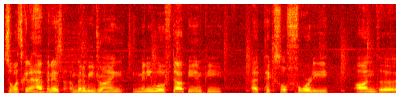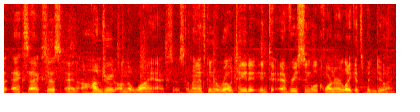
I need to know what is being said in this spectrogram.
So what's going to happen is I'm going to be drawing miniwoof.bmp at pixel 40 on the x-axis and 100 on the y-axis. And then it's going to rotate it into every single corner like it's been doing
